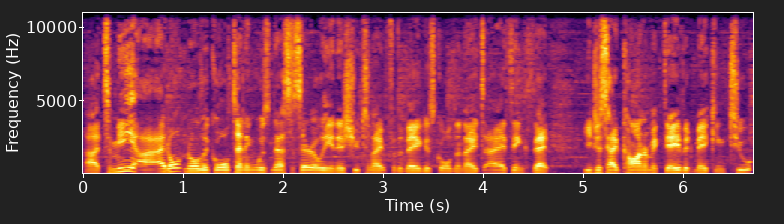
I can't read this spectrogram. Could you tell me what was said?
uh, to me, I don't know that goaltending was necessarily an issue tonight for the Vegas Golden Knights. I think that you just had Connor McDavid making two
